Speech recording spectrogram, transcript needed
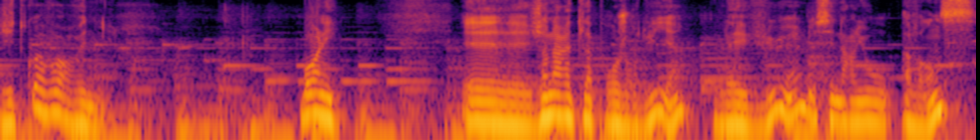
J'ai de quoi voir venir. Bon allez, euh, j'en arrête là pour aujourd'hui. Hein. Vous l'avez vu, hein, le scénario avance.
